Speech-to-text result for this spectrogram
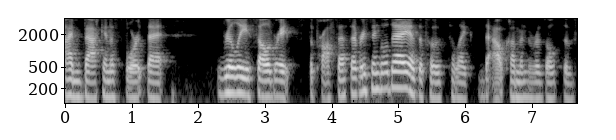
I'm back in a sport that really celebrates the process every single day as opposed to like the outcome and the results of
